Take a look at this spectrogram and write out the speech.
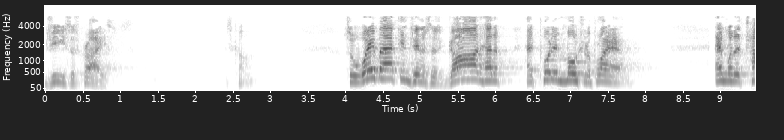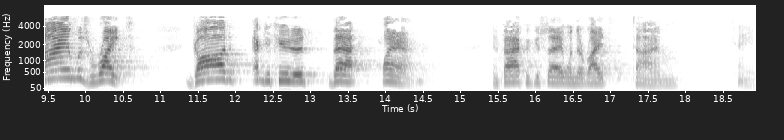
Jesus Christ has come. So way back in Genesis, God had, a, had put in motion a plan. And when the time was right, God executed that plan. In fact, we could say when the right time came.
